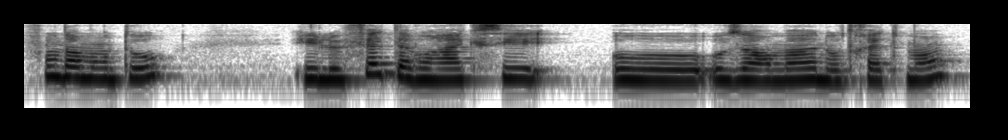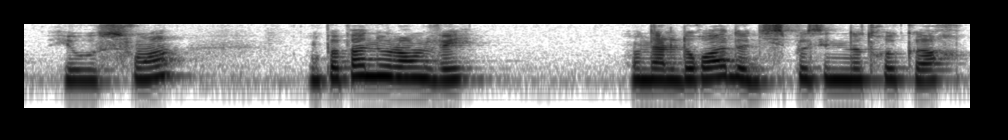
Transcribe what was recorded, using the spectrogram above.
fondamentaux. Et le fait d'avoir accès aux, hormones, aux traitements et aux soins, on ne peut pas nous l'enlever. On a le droit de disposer de notre corps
